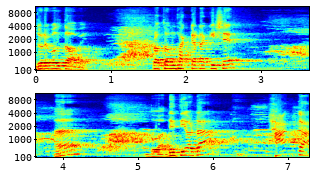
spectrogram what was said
জোরে বলতে হবে। প্রথম ধাক্কাটা কিসের? হ্যাঁ? দোয়া। দ্বিতীয়টা, হাক্কা।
